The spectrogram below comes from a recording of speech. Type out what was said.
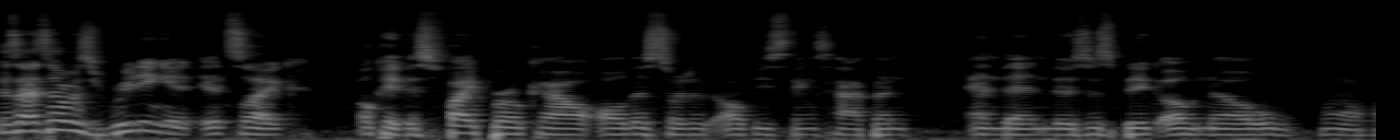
because as I was reading it, it's like okay, this fight broke out, all this sort of all these things happen, and then there's this big oh no, oh,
